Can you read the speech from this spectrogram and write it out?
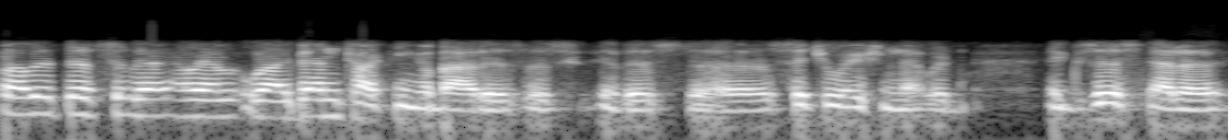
Well, this, that, what I've been talking about is this this uh, situation that would exist at a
